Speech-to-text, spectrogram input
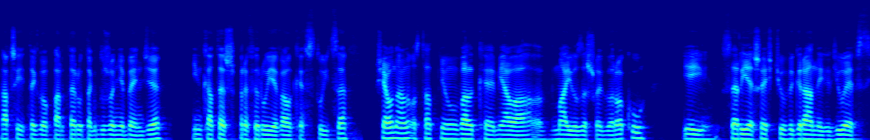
raczej tego parteru tak dużo nie będzie. Inka też preferuje walkę w stójce. Xiaonan ostatnią walkę miała w maju zeszłego roku. Jej serię sześciu wygranych w UFC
